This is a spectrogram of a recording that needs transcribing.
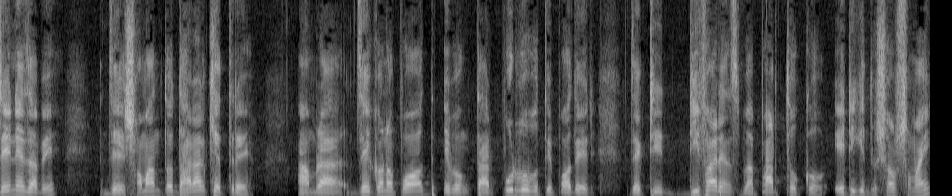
জেনে যাবে যে সমান্তর ধারার ক্ষেত্রে আমরা যে কোনো পদ এবং তার পূর্ববর্তী পদের যে একটি ডিফারেন্স বা পার্থক্য, এটি কিন্তু সবসময়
